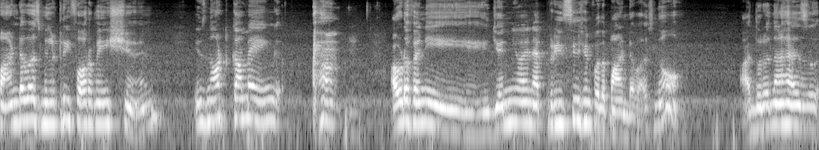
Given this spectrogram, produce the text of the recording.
Pandavas military formation is not coming out of any genuine appreciation for the Pandavas. No. Duryodhana has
